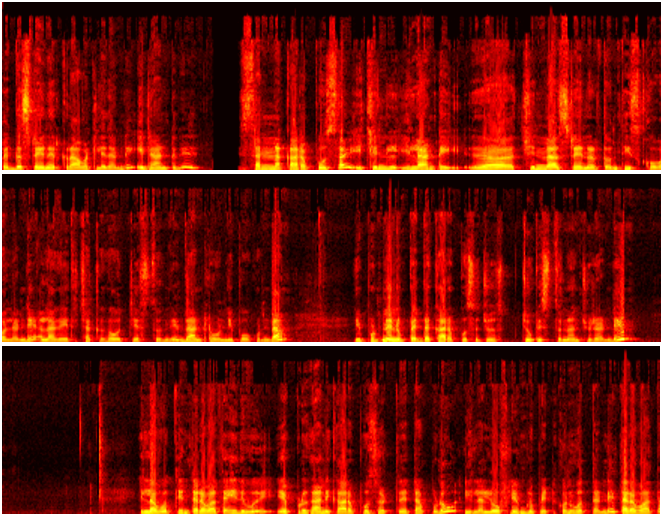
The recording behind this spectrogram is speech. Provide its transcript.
పెద్ద స్ట్రైనర్కి రావట్లేదండి. ఇలాంటిది సన్న కారపూస ఈ చిన్న ఇలాంటి చిన్న స్ట్రైనర్తో తీసుకోవాలండి. అలాగైతే చక్కగా వచ్చేస్తుంది దాంట్లో ఉండిపోకుండా. ఇప్పుడు నేను పెద్ద కారపూస చూ చూపిస్తున్నాను చూడండి. ఇలా ఒత్తిన తర్వాత ఇది ఎప్పుడు కానీ కారపూస వట్టేటప్పుడు ఇలా లో ఫ్లేమ్లో పెట్టుకొని ఒత్తండి. తర్వాత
